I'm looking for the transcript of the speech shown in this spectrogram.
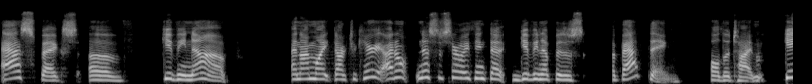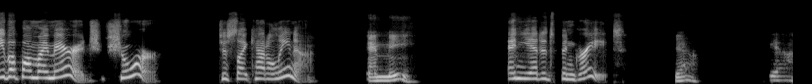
aspects of giving up. And I'm like, Dr. Cari, I don't necessarily think that giving up is a bad thing. All the time. Gave up on my marriage, sure, just like Katalina. And me. And yet it's been great. Yeah. Yeah,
